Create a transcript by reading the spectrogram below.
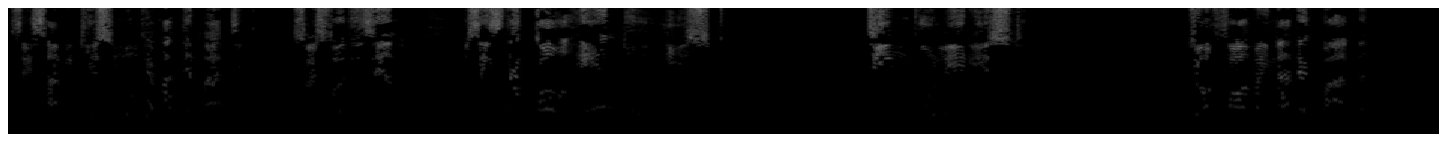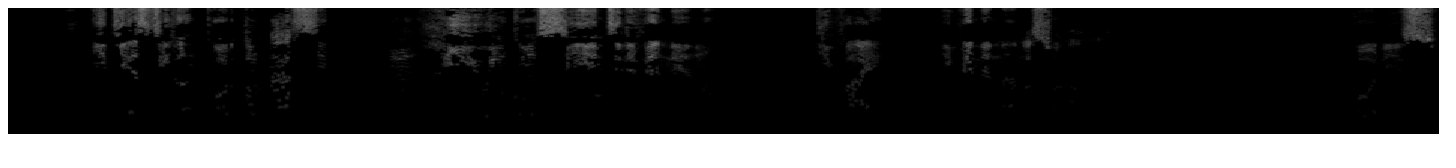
Vocês sabem que isso nunca é matemática. Só estou dizendo, você está correndo o risco de engolir isto de uma forma inadequada e de esse rancor tornar-se um rio inconsciente de veneno que vai envenenando a sua alma. Por isso,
